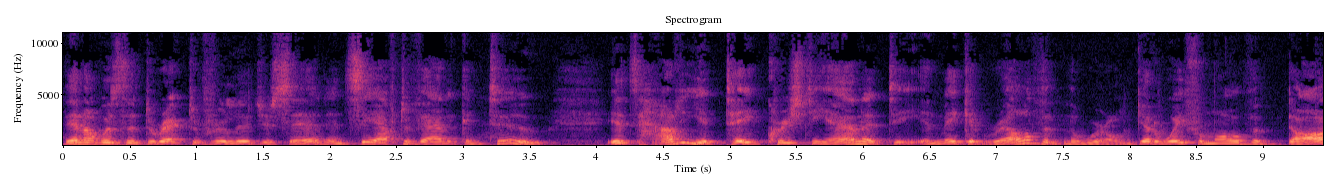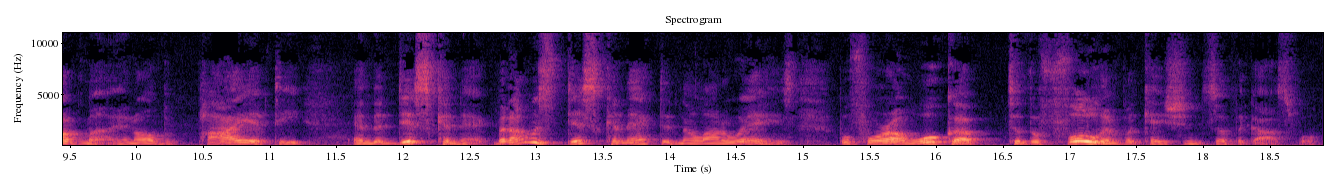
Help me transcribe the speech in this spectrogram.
then I was the director of religious ed. And see, after Vatican II, it's how do you take Christianity and make it relevant in the world get away from all the dogma and all the piety and the disconnect. But I was disconnected in a lot of ways before I woke up to the full implications of the gospel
